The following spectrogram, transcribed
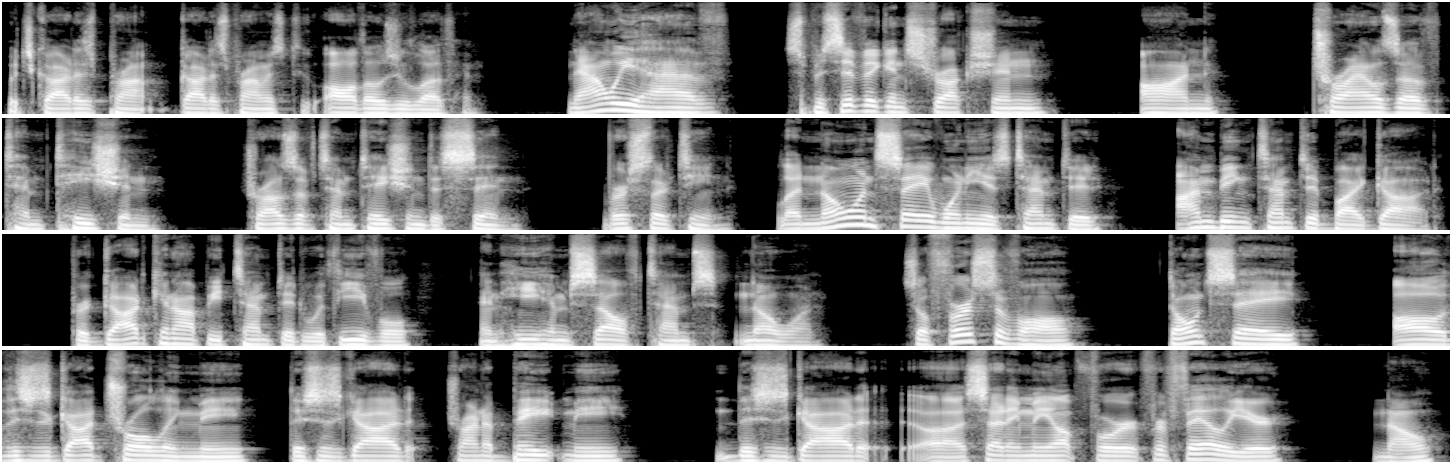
which God has, prom- God has promised to all those who love him. Now we have specific instruction on trials of temptation, trials of temptation to sin. Verse 13 Let no one say when he is tempted, I'm being tempted by God, for God cannot be tempted with evil, and he himself tempts no one. So, first of all, don't say, Oh, this is God trolling me. This is God trying to bait me. This is God uh, setting me up for, for failure. No.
